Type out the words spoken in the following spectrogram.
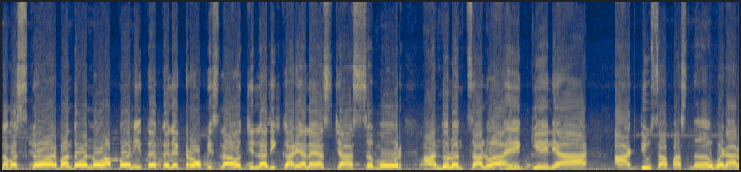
नमस्कार बांधवांनो आपण इथं कलेक्टर ऑफिसला आहोत. जिल्हाधिक कार्यालयाच्या समोर आंदोलन चालू आहे. गेल्या आठ दिवसापासनं वडार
